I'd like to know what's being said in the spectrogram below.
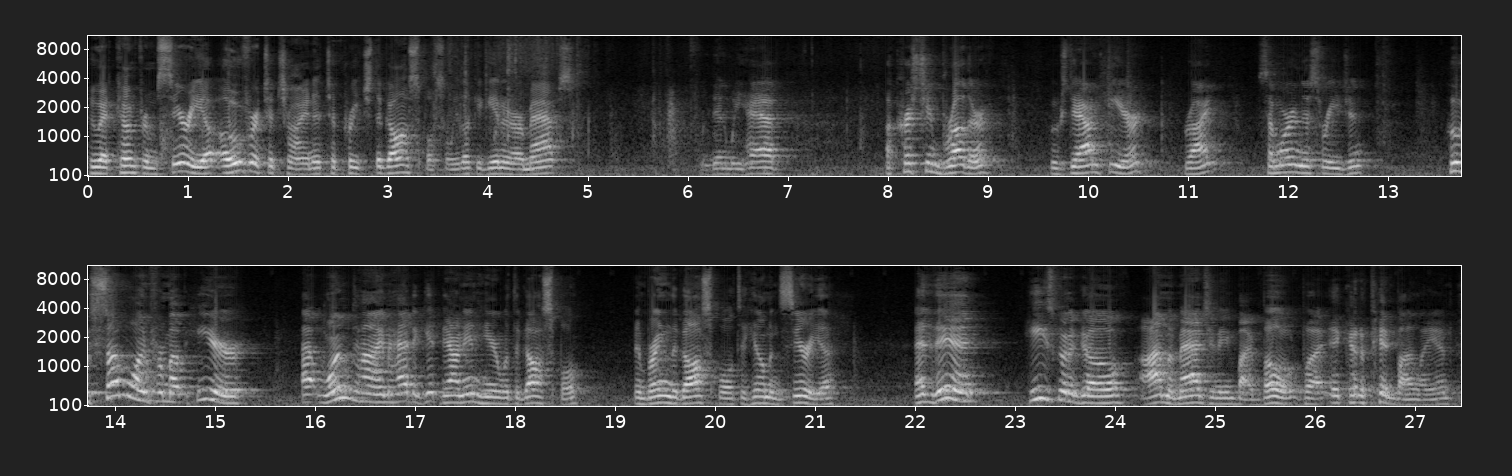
who had come from Syria over to China to preach the gospel. So we look again at our maps. And then we have a Christian brother who's down here, right? Somewhere in this region, who someone from up here at one time had to get down in here with the gospel and bring the gospel to him in Syria. And then he's going to go, I'm imagining by boat, but it could have been by land.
